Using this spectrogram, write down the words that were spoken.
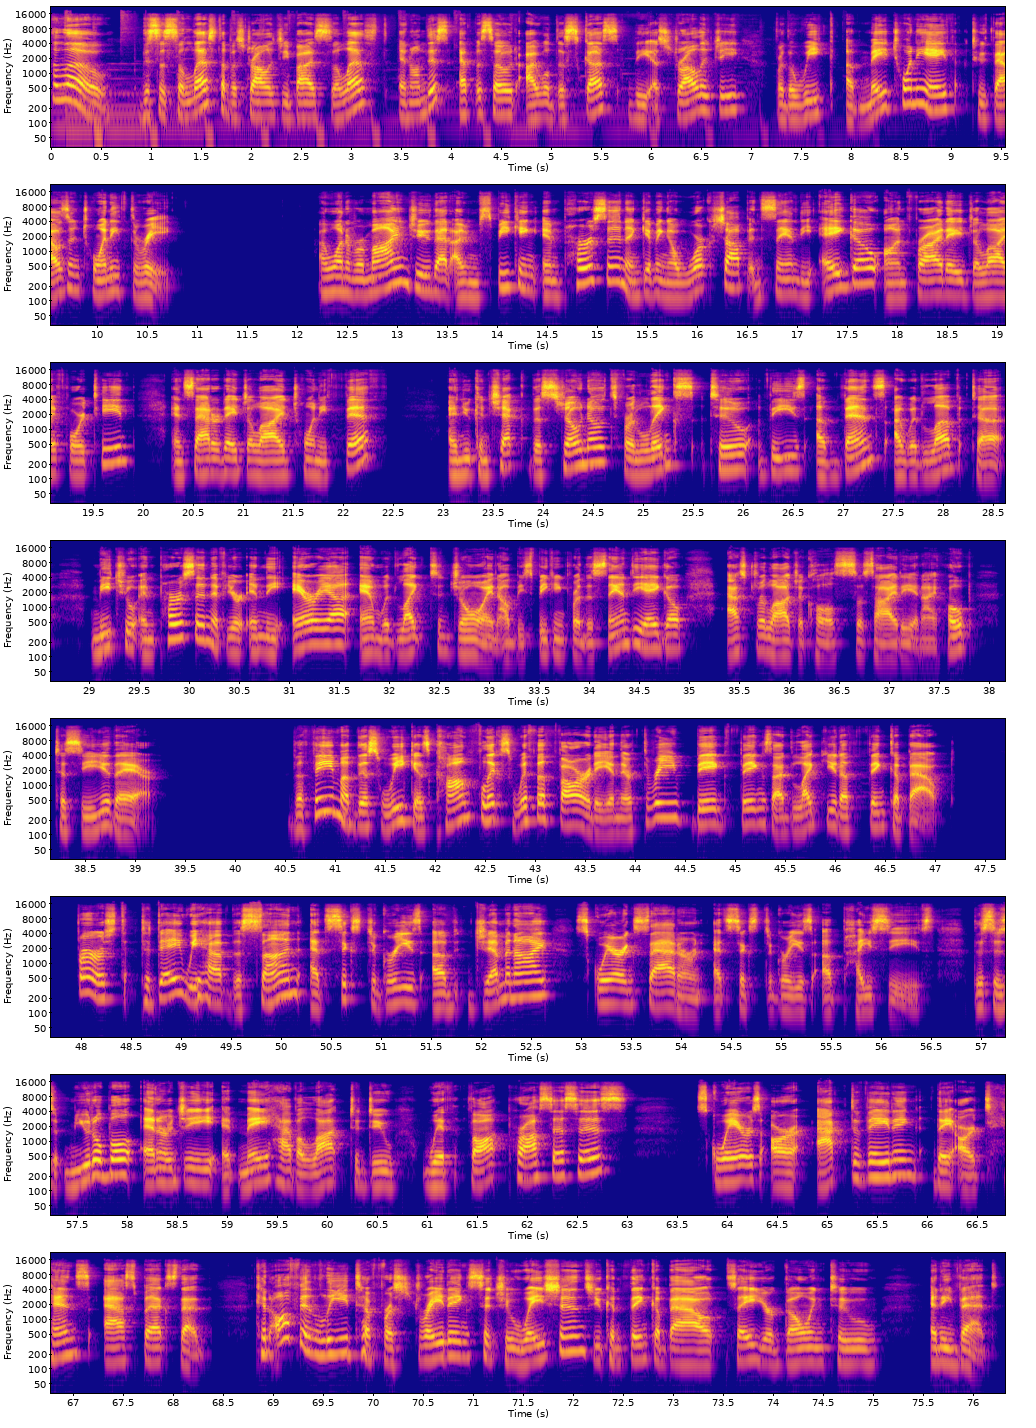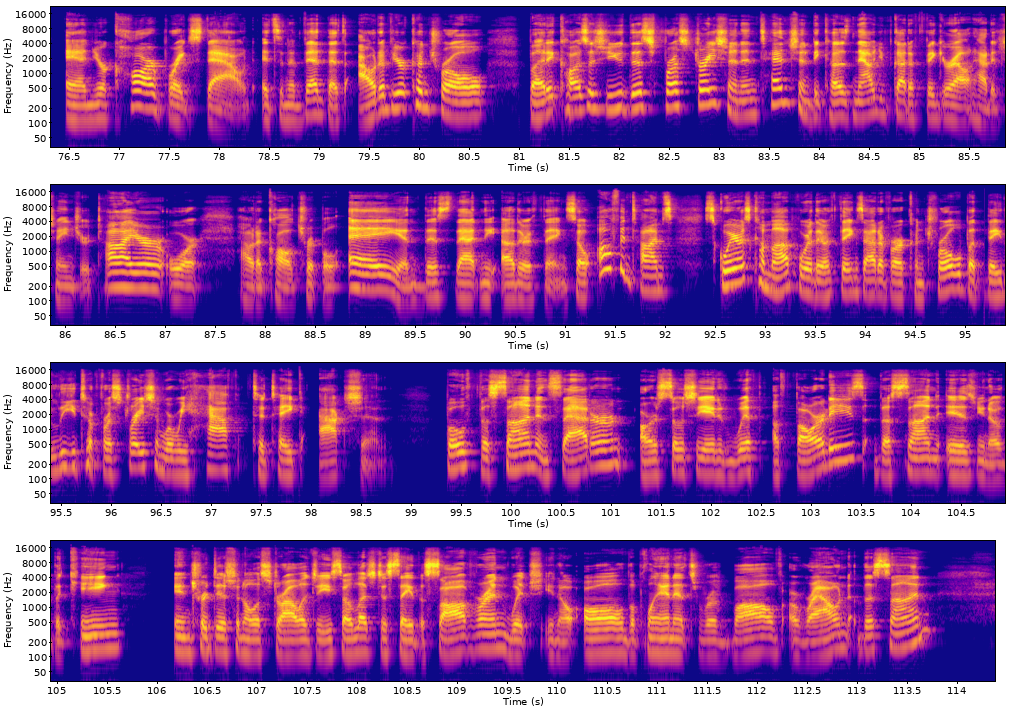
Hello, this is Celeste of Astrology by Celeste, and on this episode, I will discuss the astrology for the week of May 28th, 2023. I want to remind you that I'm speaking in person and giving a workshop in San Diego on Friday, July 14th and Saturday, July 25th. And you can check the show notes for links to these events. I would love to meet you in person if you're in the area and would like to join. I'll be speaking for the San Diego Astrological Society, and I hope to see you there. The theme of this week is conflicts with authority, and there are three big things I'd like you to think about. First, today we have the Sun at 6 degrees of Gemini squaring Saturn at 6 degrees of Pisces. This is mutable energy. It may have a lot to do with thought processes. Squares are activating, they are tense aspects that can often lead to frustrating situations. You can think about, say, you're going to an event and your car breaks down. It's an event that's out of your control, but it causes you this frustration and tension because now you've got to figure out how to change your tire or how to call AAA and this, that, and the other thing. So oftentimes squares come up where there are things out of our control, but they lead to frustration where we have to take action. Both the sun and Saturn are associated with authorities. The sun is, you know, the king in traditional astrology. So let's just say the sovereign, which, you know, all the planets revolve around the sun.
